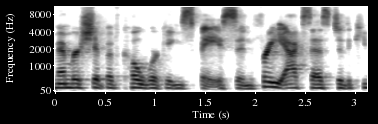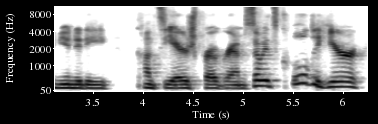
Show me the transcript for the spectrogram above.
membership of co working space and free access to the community concierge program. So it's cool to hear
